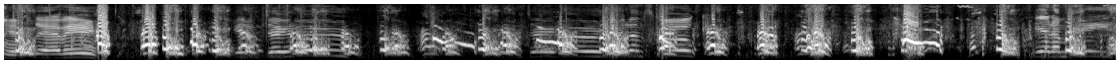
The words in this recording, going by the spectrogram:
Get him, Savvy! Get him, Tater! Get him, Tater! Get him, Smoke! Get him, Haze!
